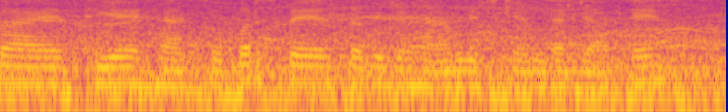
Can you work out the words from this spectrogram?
गाइस ये है सुपर स्पेस अभी जो है हम इसके अंदर जाते हैं।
